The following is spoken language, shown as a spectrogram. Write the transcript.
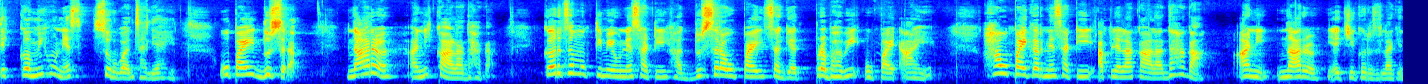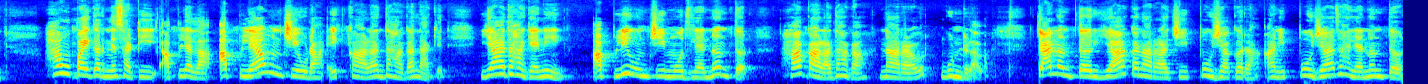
ते कमी होण्यास सुरुवात झाली आहे. उपाय दुसरा नारळ आणि काळा धागा. कर्जमुक्ती मिळवण्यासाठी हा दुसरा उपाय सगळ्यात प्रभावी उपाय आहे. हा उपाय करण्यासाठी आपल्याला काळा धागा आणि नारळ याची गरज लागेल. हा उपाय करण्यासाठी आपल्याला आपल्या उंची एवढा एक काळा धागा लागेल. या धाग्याने आपली उंची मोजल्यानंतर हा काळा धागा नारळावर गुंडळावा. त्यानंतर या नारळाची पूजा करा आणि पूजा झाल्यानंतर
